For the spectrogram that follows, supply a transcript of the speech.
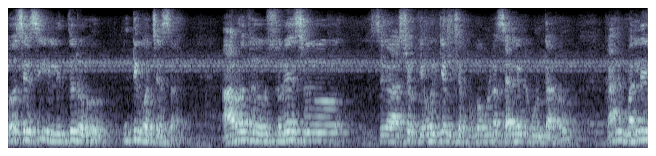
తోసేసి వీళ్ళిద్దరూ ఇంటికి వచ్చేస్తారు. ఆ రోజు సురేష్ అశోక్ ఎవరికేం చెప్పుకోకుండా సైలెంట్గా ఉంటారు. కానీ మళ్ళీ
